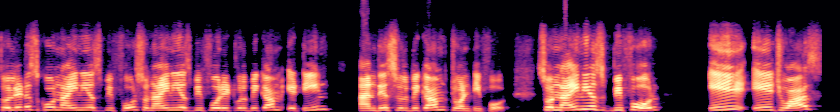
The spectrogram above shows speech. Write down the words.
so let us go 9 years before. So 9 years before it will become 18 and this will become 24. So 9 years before, A age was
